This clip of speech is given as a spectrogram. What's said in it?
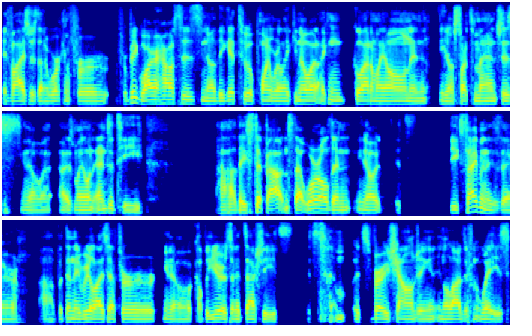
advisors that are working for for big wirehouses, you know, they get to a point where like, you know what, I can go out on my own and you know start to manage this, you know, as my own entity. Uh, they step out into that world, and you know, it, it's the excitement is there, uh, but then they realize after you know a couple years that it's actually it's it's um, it's very challenging in, in a lot of different ways.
